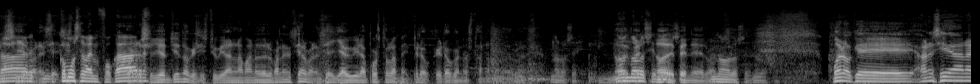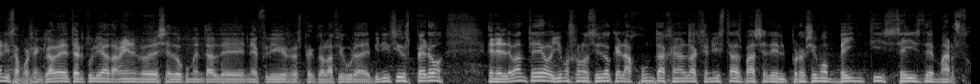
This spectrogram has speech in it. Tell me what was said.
pasar, Valencia- cómo se va a enfocar. Por eso yo entiendo que si estuviera en la mano del Valencia, el Valencia ya hubiera puesto me- Pero creo que no está en la mano del Valencia. No lo sé. No No, lo sé. no lo depende sé. del Valencia. No lo sé, no lo sé. Bueno, que ahora sí analizamos en clave de tertulia también lo de ese documental de Netflix respecto a la figura de Vinicius, pero en el Levante hoy hemos conocido que la Junta General de Accionistas va a ser el próximo 26 de marzo,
